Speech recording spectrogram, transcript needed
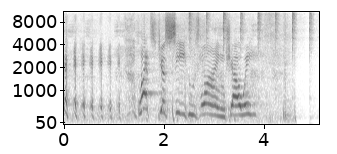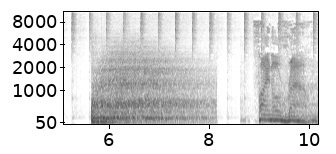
Let's just see who's lying, shall we? Final round.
